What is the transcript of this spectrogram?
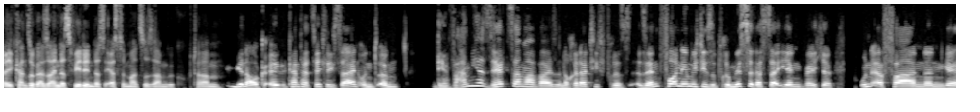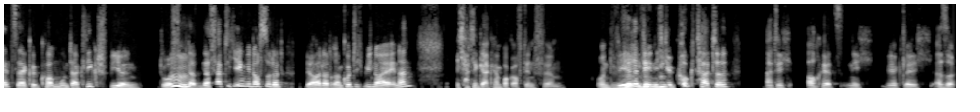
äh, kann sogar sein, dass wir den das erste Mal zusammen geguckt haben. Genau, äh, kann tatsächlich sein. Und ähm, der war mir seltsamerweise noch relativ präsent, vornehmlich diese Prämisse, dass da irgendwelche unerfahrenen Geldsäcke kommen und da Klick spielen durften. Mhm. Das, das, hatte ich irgendwie noch so, dass, ja, daran konnte ich mich noch erinnern. Ich hatte gar keinen Bock auf den Film. Und während den ich geguckt hatte, hatte ich auch jetzt nicht wirklich, also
